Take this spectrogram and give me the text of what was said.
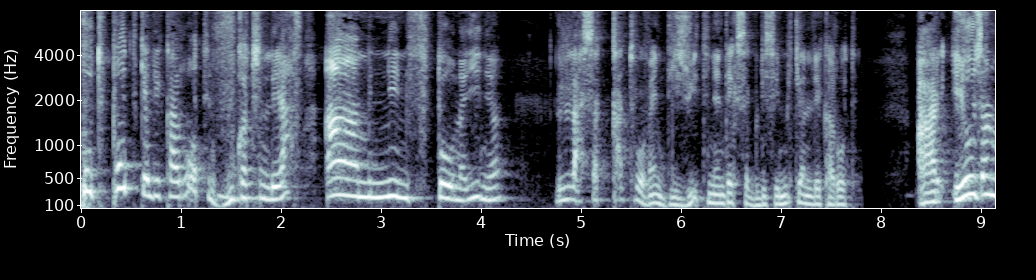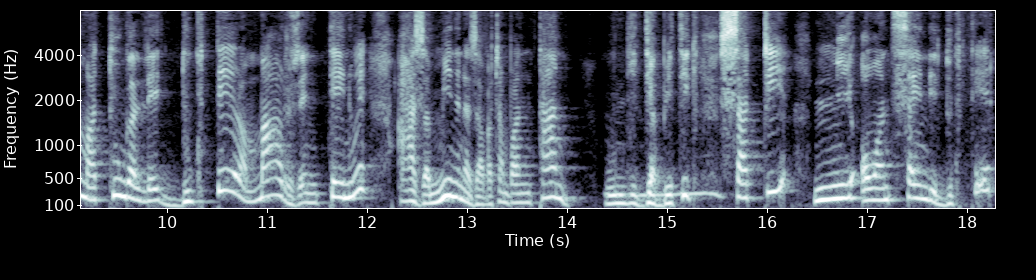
potipotika le karoty vokatry n'le afo amin'iny fotoana iny a lasa 98 ny index glycémique an'le karoty Ary eo izany mahatonga an'ilay dokotera maro izay niteny hoe aza mihinana zavatra ambanin'ny tany, ho ny diabetika, satria ny ao an-tsain'ilay dokotera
